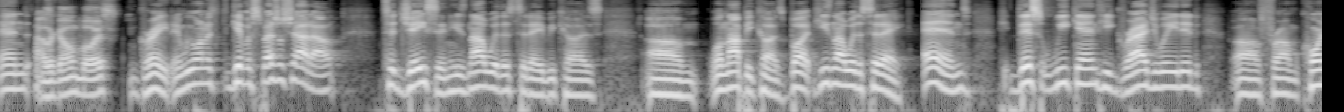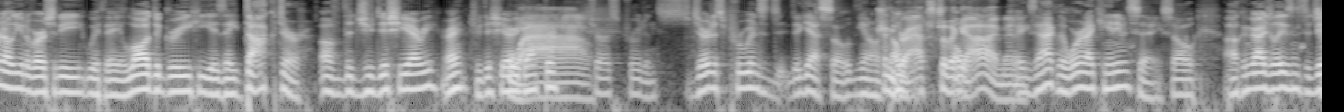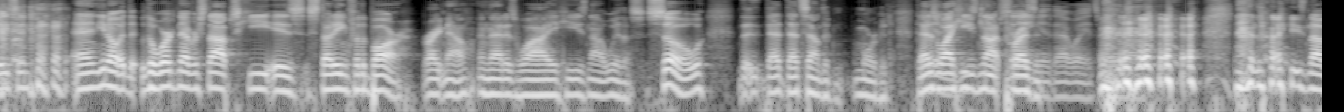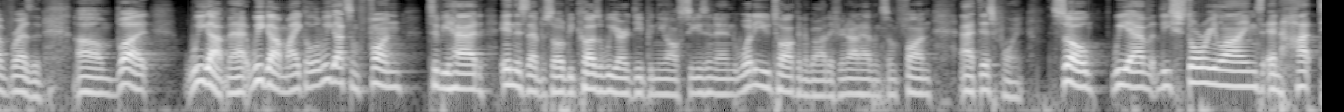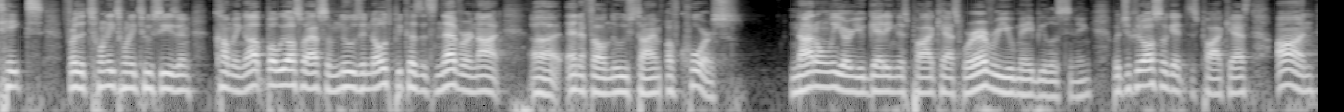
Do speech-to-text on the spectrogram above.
And How's it going, boys? Great. And we want to give a special shout out to Jason. He's not with us today because, um, well, not because, but he's not with us today. And this weekend, he graduated uh, from Cornell University with a law degree. He is a doctor of the judiciary, right? Judiciary doctor. Jurisprudence. Jurisprudence, yes. So you know, Congrats to the oh, guy, man. Exactly, a word I can't even say. So, uh, congratulations to Jason. and you know, the, the work never stops. He is studying for the bar right now, and that is why he's not with us. So, th- that that sounded morbid. That is Yeah, why you he's keep not present. It that way. It's very That's why he's not present. Um, but we got Matt, we got Michael, and we got some fun to be had in this episode because we are deep in the off season. And what are you talking about if you're not having some fun at this point? So we have the storylines and hot takes for the 2022 season coming up, but we also have some news and notes because it's never not uh, NFL news time. Of course, not only are you getting this podcast wherever you may be listening, but you could also get this podcast on,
